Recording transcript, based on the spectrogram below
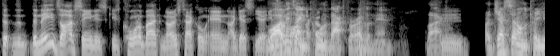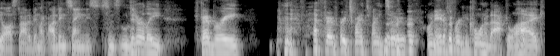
the, the, the needs I've seen is is cornerback, nose tackle, and I guess yeah. well, I've been saying cornerback forever, man. Like Mm. I just said on the preview last night. I've been like I've been saying this since literally February, February 2022. we need a freaking cornerback. Like,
